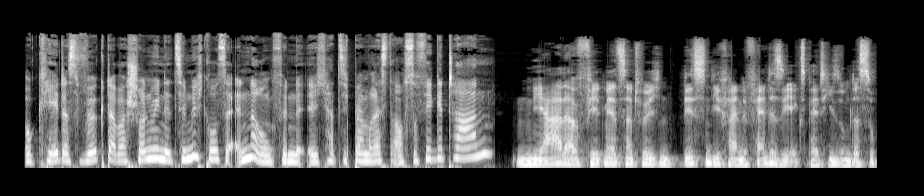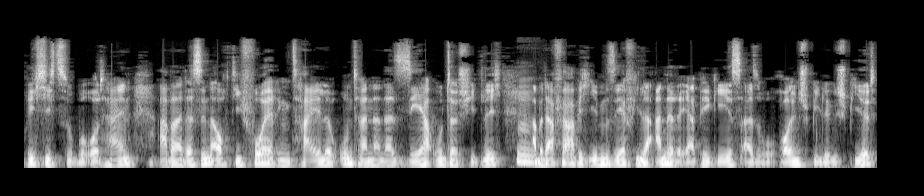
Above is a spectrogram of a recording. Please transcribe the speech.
Okay, das wirkt aber schon wie eine ziemlich große Änderung, finde ich. Hat sich beim Rest auch so viel getan? Ja, da fehlt mir jetzt natürlich ein bisschen die Final Fantasy Expertise, um das so richtig zu beurteilen. Aber das sind auch die vorherigen Teile untereinander sehr unterschiedlich. Hm. Aber dafür habe ich eben sehr viele andere RPGs, also Rollenspiele gespielt.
